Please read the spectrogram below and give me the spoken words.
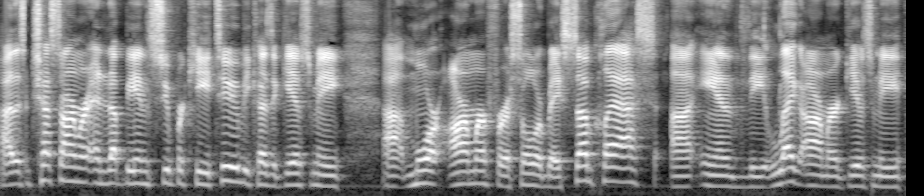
Uh, this chest armor ended up being super key too because it gives me uh, more armor for a solar-based subclass, uh, and the leg armor gives me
